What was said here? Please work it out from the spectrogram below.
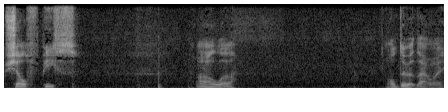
shelf piece. I'll uh, I'll do it that way.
